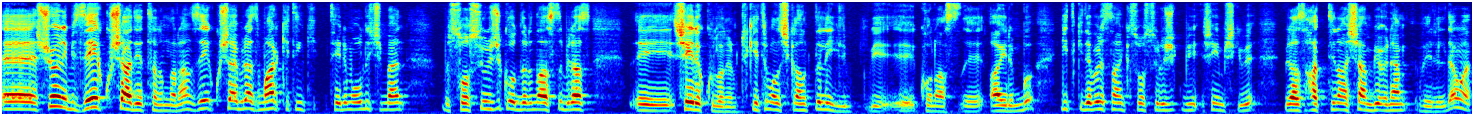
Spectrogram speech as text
e, şöyle bir Z kuşağı diye tanımlanan, Z kuşağı biraz marketing terimi olduğu için ben sosyolojik kodlarını aslında biraz e, şeyle kullanıyorum. Tüketim alışkanlıklarıyla ilgili bir e, konu aslında ayrım bu. Gitgide böyle sanki sosyolojik bir şeymiş gibi biraz haddini aşan bir önem verildi ama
